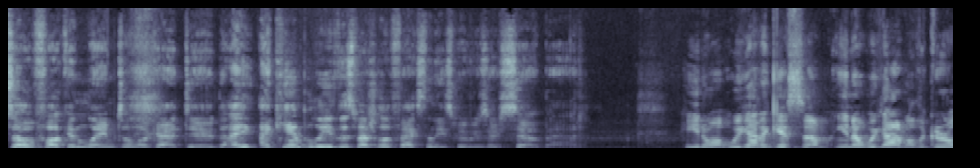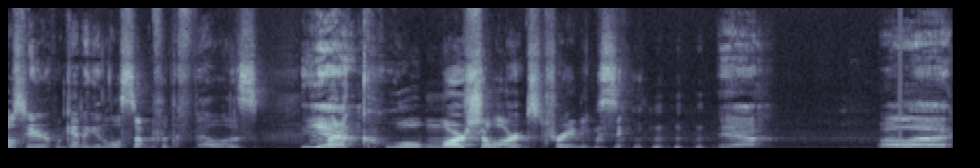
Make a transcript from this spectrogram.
so fucking lame to look at, dude. I, I can't believe the special effects in these movies are so bad. You know what? We gotta get some. You know, we got all the girls here. We gotta get a little something for the fellas. How about Yeah. a cool martial arts training scene. Yeah. Well, uh,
